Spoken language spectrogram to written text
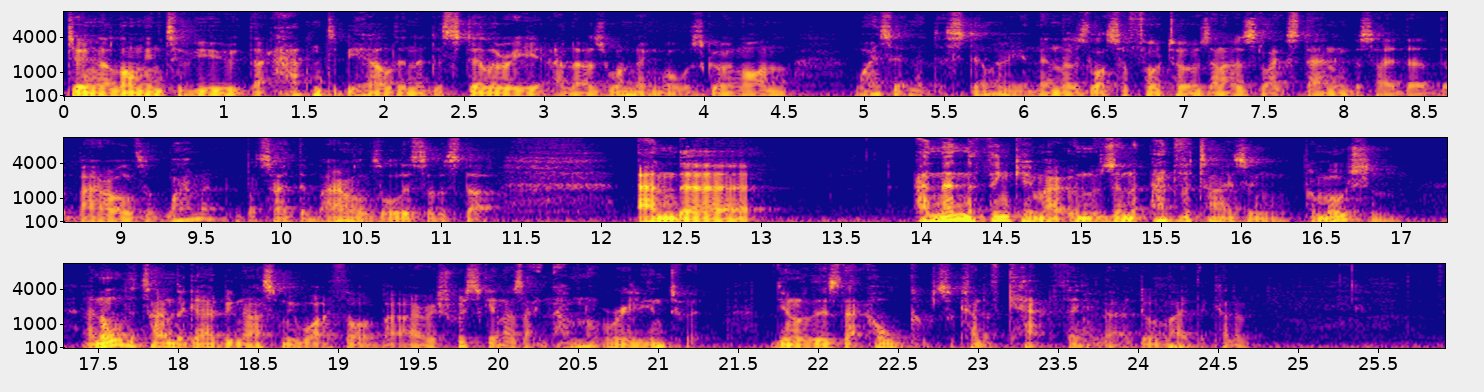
doing a long interview that happened to be held in a distillery, and I was wondering what was going on. Why is it in a distillery? And then there was lots of photos, and I was like standing beside the, the barrels. Why am I beside the barrels? All this sort of stuff, and. And then the thing came out and it was an advertising promotion. And all the time the guy had been asking me what I thought about Irish whiskey, and I was like, no, I'm not really into it. You know, there's that whole kind of cat thing that I don't like, the kind of.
